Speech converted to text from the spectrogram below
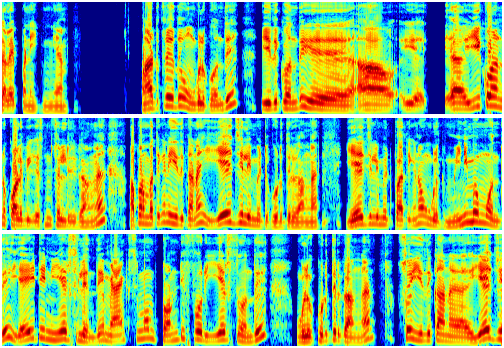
செலக்ட் பண்ணிக்கிங்க. அடுத்தது உங்களுக்கு வந்து இதுக்கு வந்து ஈக்குவல் குவாலிஃபிகேஷன் சொல்லியிருக்காங்க அப்புறம் பார்த்தீங்கன்னா இதுக்கான ஏஜ் லிமிட் கொடுத்துருக்காங்க. ஏஜ் லிமிட் பார்த்தீங்கன்னா உங்களுக்கு மினிமம் வந்து எயிட்டீன் இயர்ஸ்லேருந்து மேக்ஸிமம் டுவெண்ட்டி ஃபோர் இயர்ஸ் வந்து உங்களுக்கு கொடுத்துருக்காங்க. ஸோ இதுக்கான ஏஜ்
